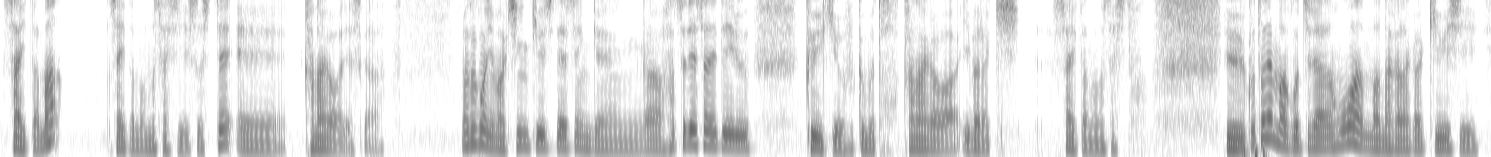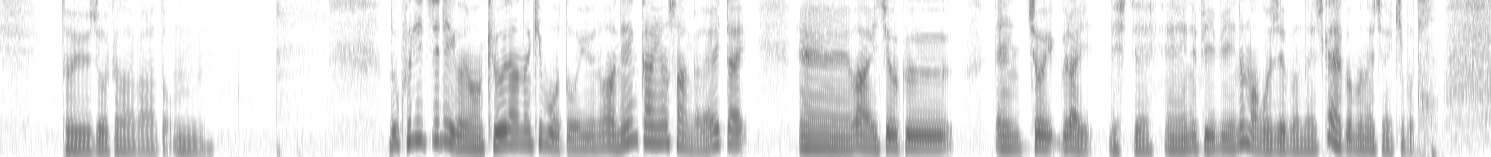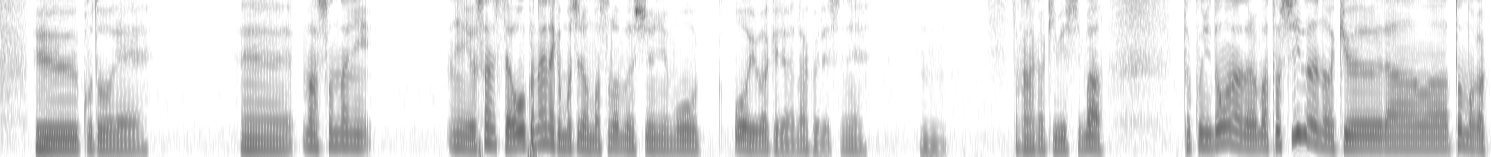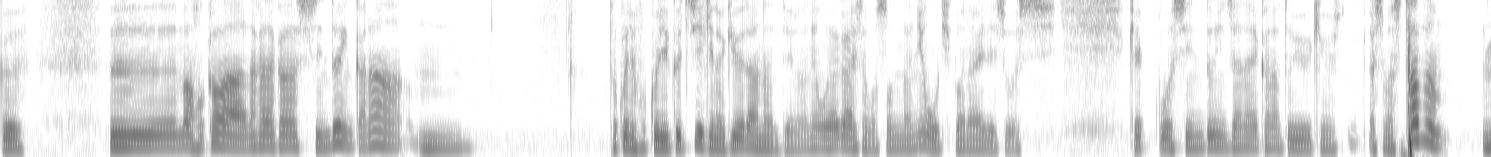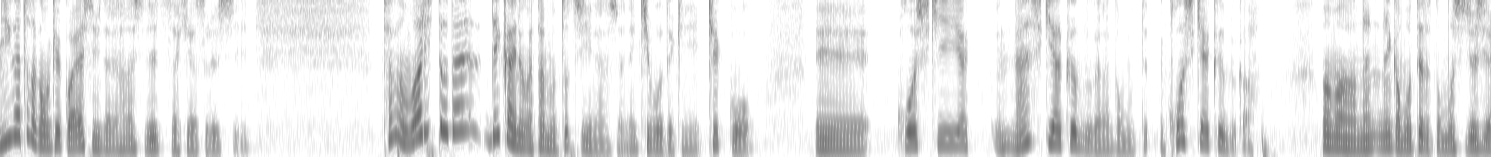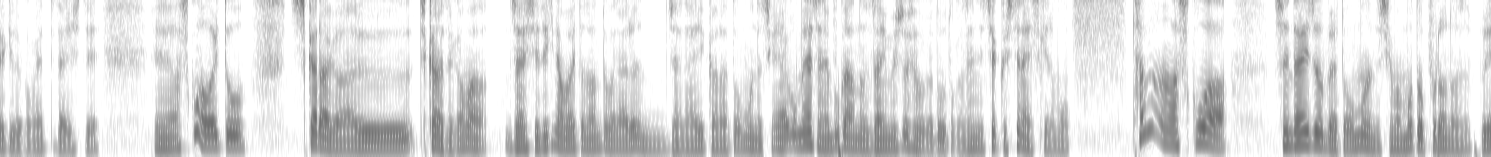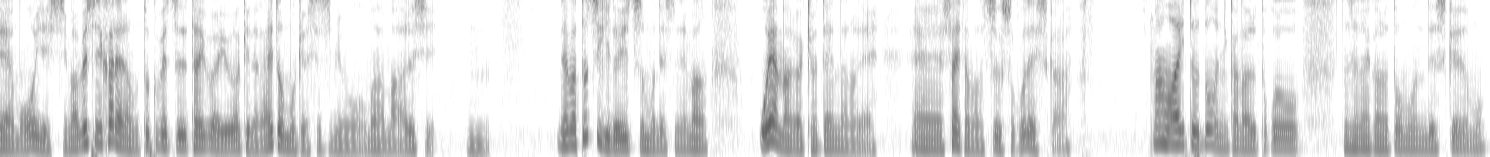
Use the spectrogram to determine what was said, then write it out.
埼玉埼玉武蔵そして、えー、神奈川ですから、まあ、特にまあ緊急事態宣言が発令されている区域を含むと神奈川茨城埼玉武蔵ということで、まあ、こちらの方はまあなかなか厳しいという状況なのかなと。うん独立リーグの球団の規模というのは年間予算が大体、えー、まあ1億円ちょいぐらいでして、えー、NPB のまあ50分の1から100分の1の規模ということで、えー、まあそんなに、ね、予算自体多くないんだけどもちろんまあその分収入も多いわけではなくですね、うん、なかなか厳しい。まあ特にどうなんだろう、まあ、都市部の球団はともかくうまあ他はなかなかしんどいんかな、うん、特に北陸地域の球団なんていうのはね親会社もそんなに大きくはないでしょうし結構しんどいんじゃないかなという気がします。多分新潟とかも結構怪しいみたいな話出てた気がするし多分割とでかいのが多分栃木なんですよね希望的に。結構えー、公式や軟式野球部がなんか持って公式野球部か。まあまあ何か持ってたと思うし女子野球とかもやってたりして、えー、あそこは割と力がある力というかまあ財政的には割となんとかなるんじゃないかなと思うんですけど。ごめんなさいね。僕はあの財務諸表がどうとか全然チェックしてないですけども。多分あそこはそれ大丈夫だと思うんですけど、まあ、元プロのプレイヤーも多いですし、まあ、別に彼らも特別待遇は言うわけではないと思うけど設備もまあまああるし、うん、でまあ栃木と言いつつもですね、まあ、小山が拠点なので、えー、埼玉のすぐそこですからまあ割とどうにかなるところなんじゃないかなと思うんですけれども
